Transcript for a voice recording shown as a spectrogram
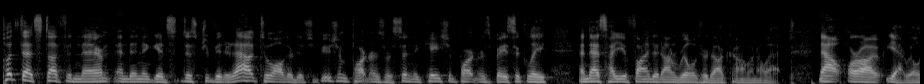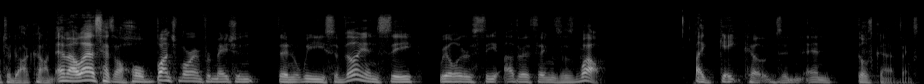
put that stuff in there and then it gets distributed out to all their distribution partners or syndication partners basically. And that's how you find it on realtor.com and all that. Now, or uh, yeah, realtor.com. MLS has a whole bunch more information than we civilians see. Realtors see other things as well, like gate codes and, and those kind of things.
